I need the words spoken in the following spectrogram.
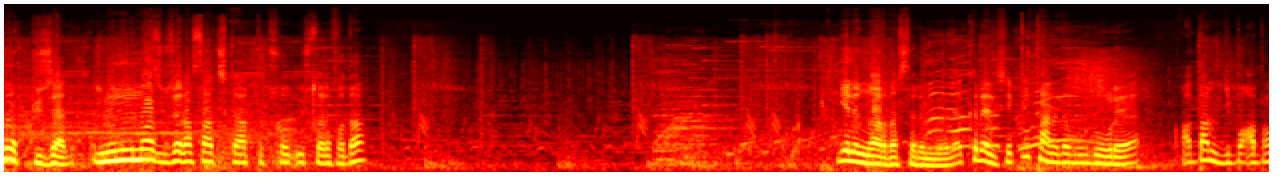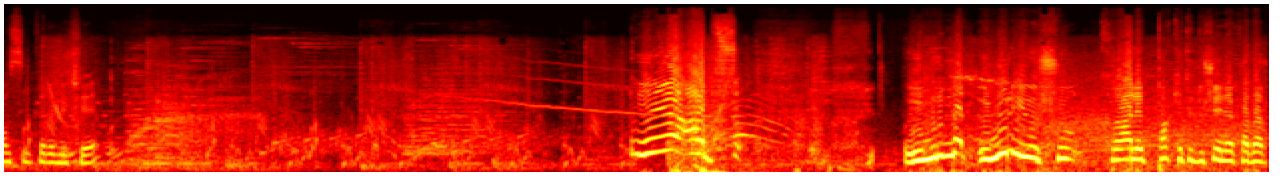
Çok güzel. İnanılmaz güzel hasar çıkarttık sol üst tarafa da. Gelin kardeşlerim böyle. Kraliçe bir tane de vurdu oraya. Adam gibi adamsın kraliçe. Ads- Ömrümden ömür yiyor şu kraliyet paketi düşene kadar.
